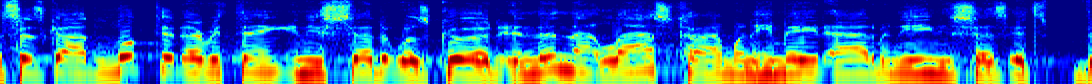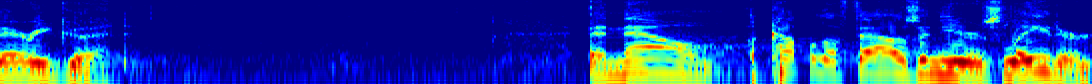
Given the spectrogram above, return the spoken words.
it says God looked at everything and he said it was good. And then that last time when he made Adam and Eve, he says it's very good. And now, a couple of thousand years later,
